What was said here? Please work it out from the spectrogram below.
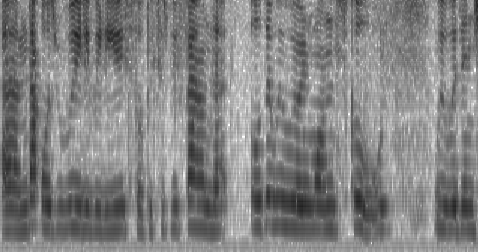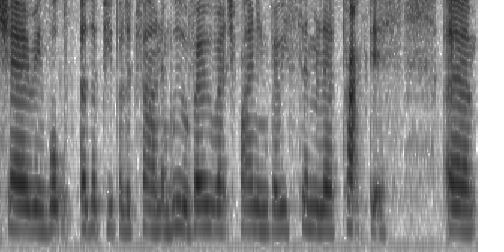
Um, that was really really useful because we found that although we were in one school, we were then sharing what other people had found, and we were very much finding very similar practice, um,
